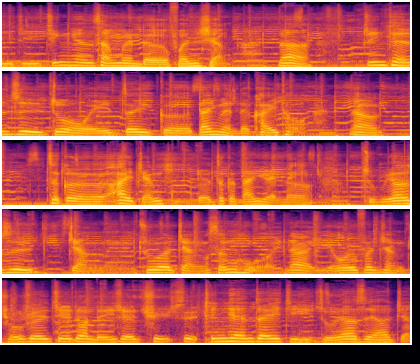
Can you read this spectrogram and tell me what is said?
以及经验上面的分享。那今天是作为这个单元的开头。那这个爱讲古的这个单元呢，主要是讲。除了讲生活，那也会分享求学阶段的一些趣事。今天这一集主要是要讲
